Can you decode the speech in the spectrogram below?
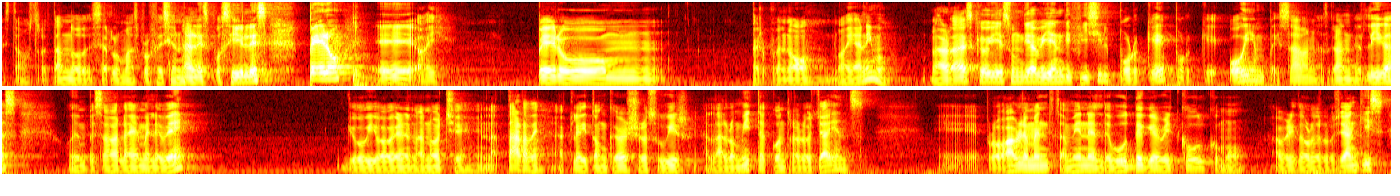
estamos tratando de ser lo más profesionales posibles. Pero, eh, ay, pero... Pero pues no, no hay ánimo. La verdad es que hoy es un día bien difícil. ¿Por qué? Porque hoy empezaban las grandes ligas. Hoy empezaba la MLB. Yo iba a ver en la noche, en la tarde, a Clayton Kershaw subir a la lomita contra los Giants. Eh, probablemente también el debut de Garrett Cole como abridor de los Yankees.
